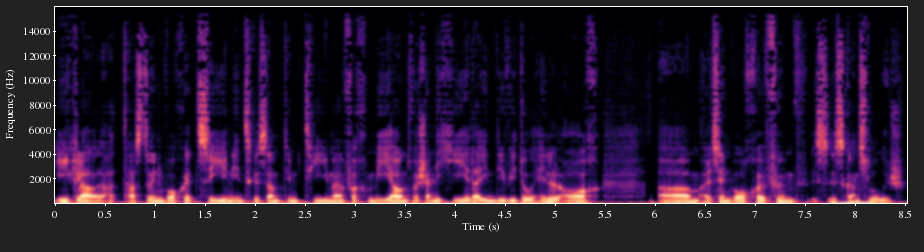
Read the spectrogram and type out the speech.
eh klar, hast du in Woche 10 insgesamt im Team einfach mehr und wahrscheinlich jeder individuell auch ähm, als in Woche 5, ist, ist ganz logisch.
